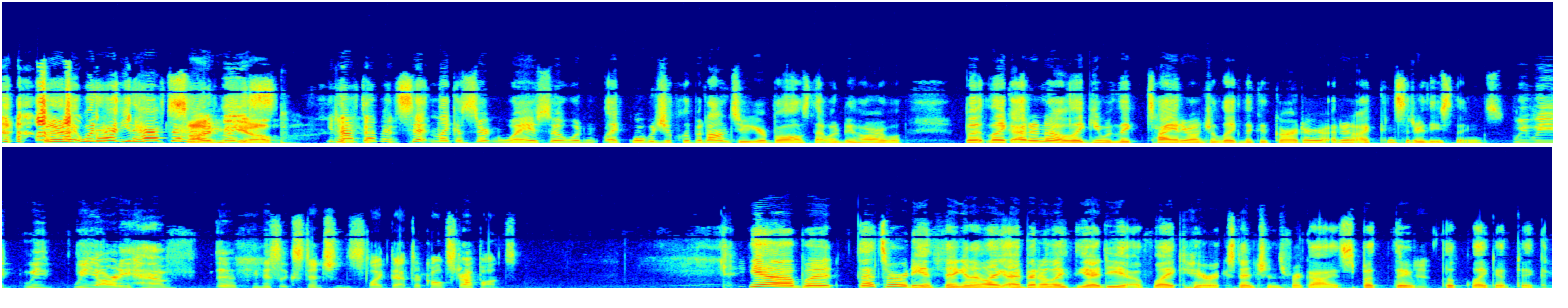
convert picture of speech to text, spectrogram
But it would have, you'd have to have Sign it, me like, up. You'd have to have it set in like a certain way so it wouldn't like what would you clip it onto? Your balls? That would be horrible. But like I don't know, like you would like tie it around your leg like a garter. I don't know. I consider these things. We we we we already have uh, penis extensions like that. They're called strap-ons. Yeah, but that's already a thing, and I like I better like the idea of like hair extensions for guys, but they Yeah. look like a dick.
